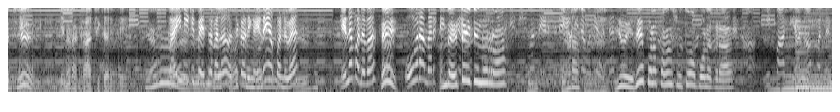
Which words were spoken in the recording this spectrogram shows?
என்னடாச்சு என்னடா டிராஃபிக்காக இருக்குது கை நீட்டி பேசுற வேலை வச்சுக்காதீங்க. என்னையா பண்ணுவேன் என்ன பண்ணுவேன் ஏய் ஓவரா மிரட்டி அந்த எட்டாயிரத்தி ஐநூறுரூவா? என்னடா சொல்கிற ஐயோ இதே போல பதம் சுத்தவா போல இருக்கிறா நீ பாத்தியா? நான் பண்ணனா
